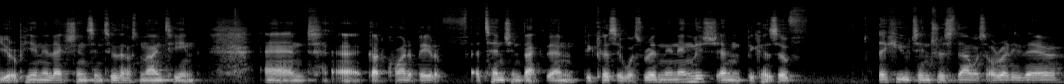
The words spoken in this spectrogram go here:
European elections in 2019 and uh, got quite a bit of attention back then because it was written in English and because of the huge interest that was already there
